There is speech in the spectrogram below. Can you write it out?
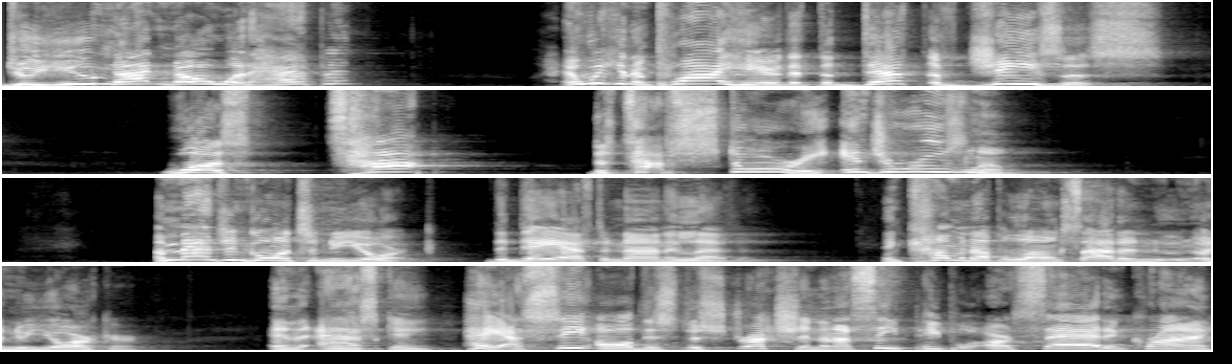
Do you not know what happened? And we can imply here that the death of Jesus was top, the top story in Jerusalem. Imagine going to New York the day after 9 11 and coming up alongside a New, Yorker and asking, Hey, I see all this destruction and I see people are sad and crying.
